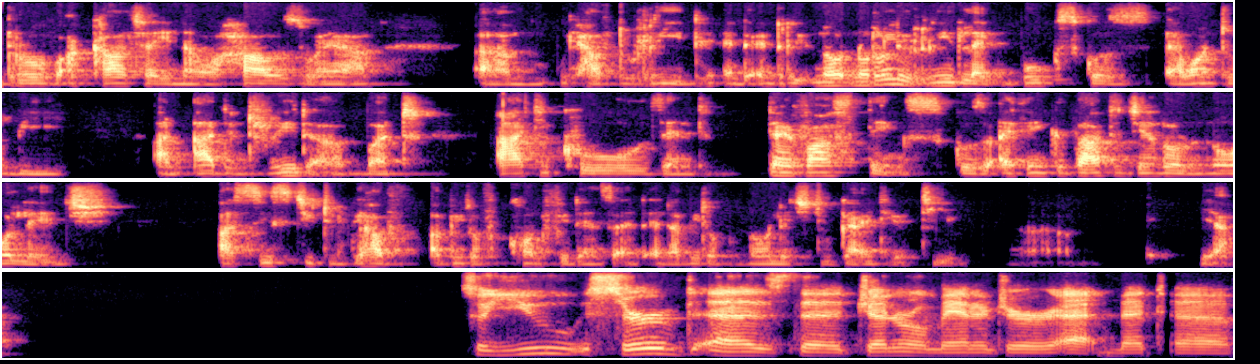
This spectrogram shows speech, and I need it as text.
drove a culture in our house where um, we have to read and, and re- not, not only read like books because I want to be an ardent reader, but articles and diverse things because I think that general knowledge assists you to have a bit of confidence and, and a bit of knowledge to guide your team. Um, yeah. So you served as the general manager at Metta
